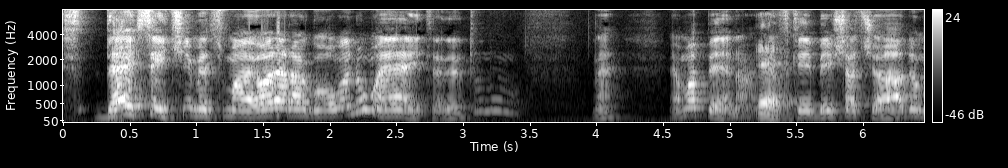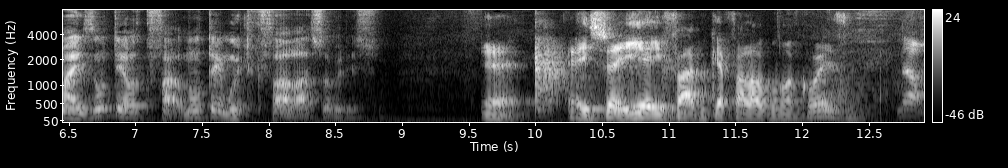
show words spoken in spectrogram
10 centímetros maior era gol, mas não é, entendeu? Então não. Né? É uma pena. É. Eu fiquei bem chateado, mas não tem, o que não tem muito o que falar sobre isso. É, é isso aí. E aí, Fábio, quer falar alguma coisa? Não,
